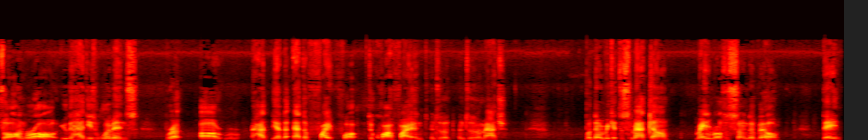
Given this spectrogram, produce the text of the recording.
So on Raw, you had these women's uh had you had to, had to fight for to qualify in, into the into the match. But then we get to SmackDown, Mandy Rose and Sonya Deville. They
